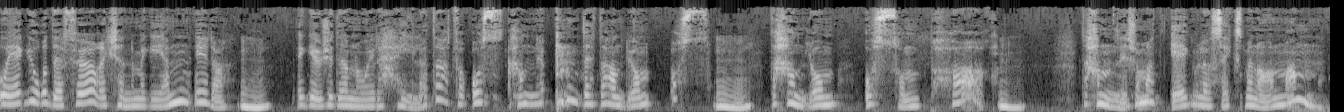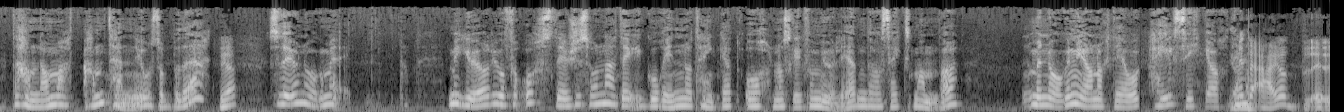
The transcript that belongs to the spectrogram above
Og jeg gjorde det før, jeg kjenner meg igjen i det. Mm. Jeg er jo ikke der nå i det hele tatt. For oss handler, dette handler jo om oss. Mm. Det handler om oss som par. Mm. Det handler ikke om at jeg vil ha sex med en annen mann. Det handler om at han tenner jo også på det. Yeah. Så det er jo noe med Vi gjør det jo for oss. Det er jo ikke sånn at jeg går inn og tenker at åh, nå skal jeg få muligheten til å ha sex med andre. Men noen gjør nok det òg, helt sikkert. Men det er jo, eh,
